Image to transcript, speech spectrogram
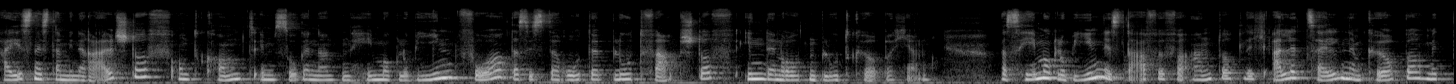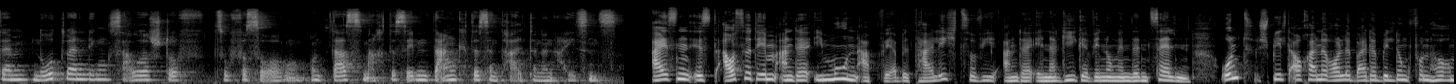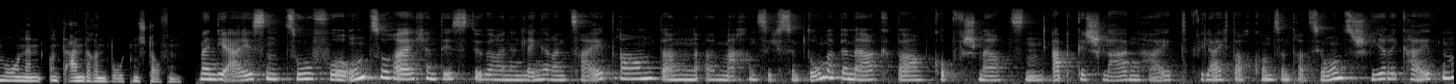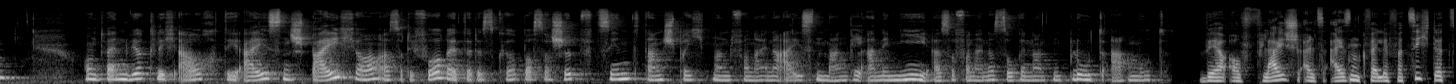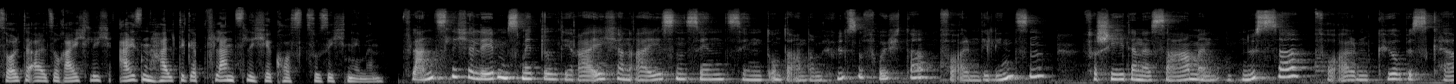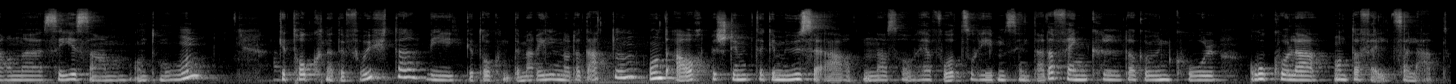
Eisen ist ein Mineralstoff und kommt im sogenannten Hämoglobin vor. Das ist der rote Blutfarbstoff in den roten Blutkörperchen. Das Hämoglobin ist dafür verantwortlich, alle Zellen im Körper mit dem notwendigen Sauerstoff zu versorgen. Und das macht es eben dank des enthaltenen Eisens. Eisen ist außerdem an der Immunabwehr beteiligt sowie an der Energiegewinnung in den Zellen und spielt auch eine Rolle bei der Bildung von Hormonen und anderen Botenstoffen. Wenn die Eisenzufuhr unzureichend ist über einen längeren Zeitraum, dann äh, machen sich Symptome bemerkbar, Kopfschmerzen, Abgeschlagenheit, vielleicht auch Konzentrationsschwierigkeiten. Und wenn wirklich auch die Eisenspeicher, also die Vorräte des Körpers erschöpft sind, dann spricht man von einer Eisenmangelanämie, also von einer sogenannten Blutarmut. Wer auf Fleisch als Eisenquelle verzichtet, sollte also reichlich eisenhaltige pflanzliche Kost zu sich nehmen. Pflanzliche Lebensmittel, die reich an Eisen sind, sind unter anderem Hülsenfrüchte, vor allem die Linsen, verschiedene Samen und Nüsse, vor allem Kürbiskerne, Sesam und Mohn, getrocknete Früchte wie getrocknete Marillen oder Datteln und auch bestimmte Gemüsearten. Also hervorzuheben sind da der Fenkel, der Grünkohl, Rucola und der Feldsalat.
